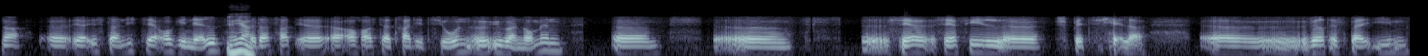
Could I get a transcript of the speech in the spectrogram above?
na, äh, er ist da nicht sehr originell. Ja, ja. Das hat er äh, auch aus der Tradition äh, übernommen. Äh, äh, sehr, sehr viel äh, spezieller wird es bei ihm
